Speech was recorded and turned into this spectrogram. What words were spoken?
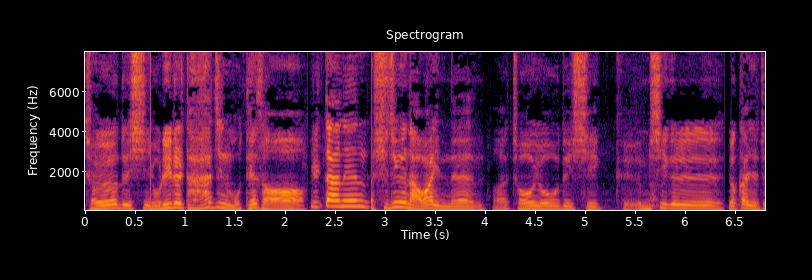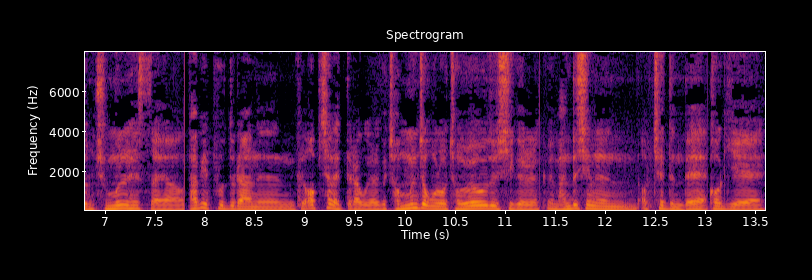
저요드식 요리를 다 하지는 못해서 일단은 시중에 나와 있는 어, 저요드식 그 음식을 몇 가지 좀 주문을 했어요. 바비푸드라는 그 업체가 있더라고요. 그 전문적으로 저요드식을 만드시는 업체인데 거기에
